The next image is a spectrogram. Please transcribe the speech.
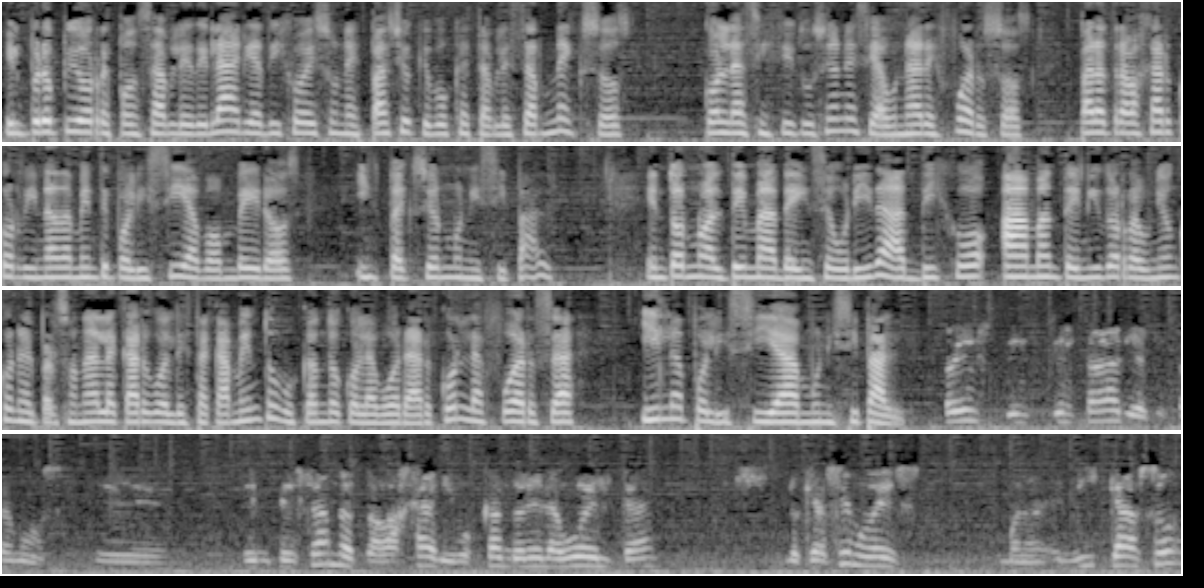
El propio responsable del área dijo es un espacio que busca establecer nexos con las instituciones y aunar esfuerzos para trabajar coordinadamente policía, bomberos, inspección municipal. En torno al tema de inseguridad, dijo, ha mantenido reunión con el personal a cargo del destacamento buscando colaborar con la fuerza y la policía municipal. Esta área que estamos eh, empezando a trabajar y buscándole la vuelta, lo que hacemos es, bueno, en mi caso,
